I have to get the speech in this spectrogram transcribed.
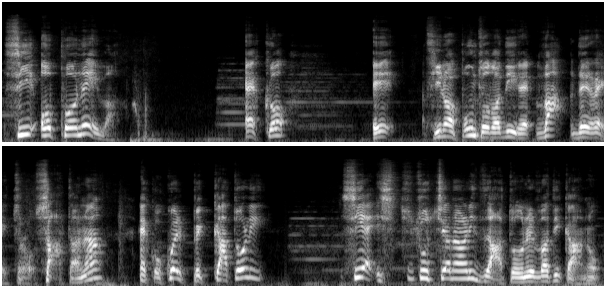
si opponeva. Ecco, e fino appunto da dire va de retro Satana, Ecco, quel peccato lì si è istituzionalizzato nel Vaticano.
